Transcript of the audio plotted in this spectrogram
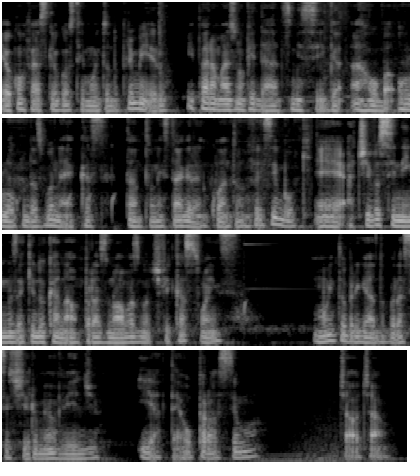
Eu confesso que eu gostei muito do primeiro. E para mais novidades, me siga arroba o Louco das Bonecas, tanto no Instagram quanto no Facebook. É, ative os sininhos aqui do canal para as novas notificações. Muito obrigado por assistir o meu vídeo e até o próximo. Tchau, tchau.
